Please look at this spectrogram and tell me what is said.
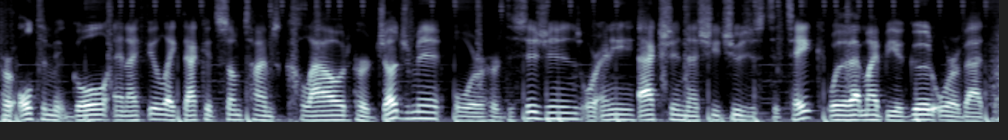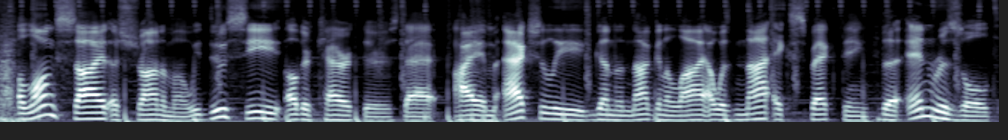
her ultimate goal, and I feel like that could sometimes cloud her judgment or her decisions or any action that she chooses to take, whether that might be a good or a bad thing. Alongside Astronema, we do see other characters that I am actually gonna not gonna lie, I was not expecting the end result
